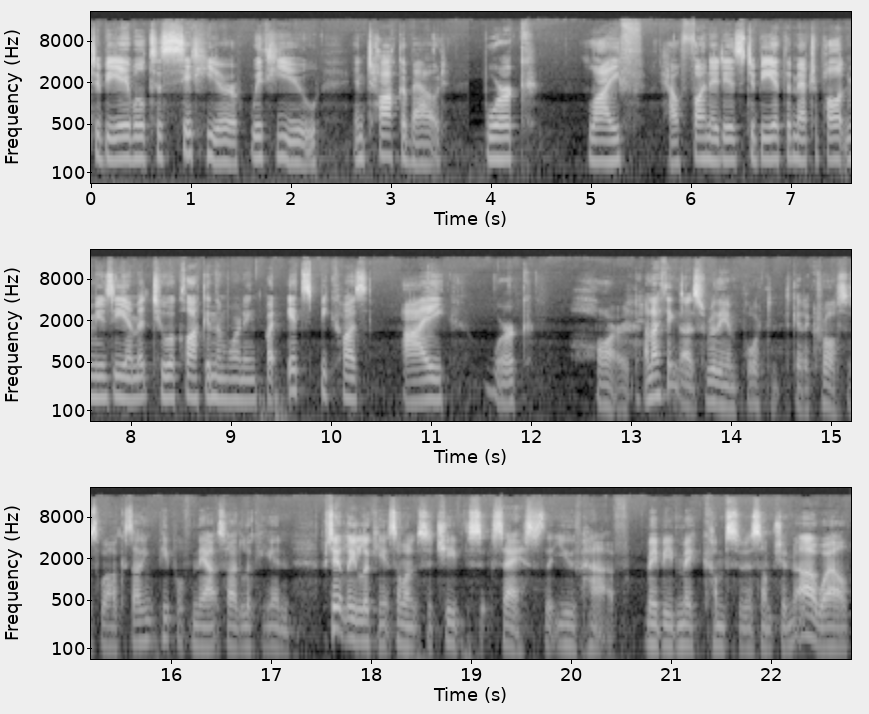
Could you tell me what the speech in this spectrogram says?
to be able to sit here with you and talk about work, life, how fun it is to be at the Metropolitan Museum at two o'clock in the morning, but it's because I work hard. And I think that's really important to get across as well, because I think people from the outside looking in, particularly looking at someone that's achieved the success that you have, maybe make comes to an assumption, oh well,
